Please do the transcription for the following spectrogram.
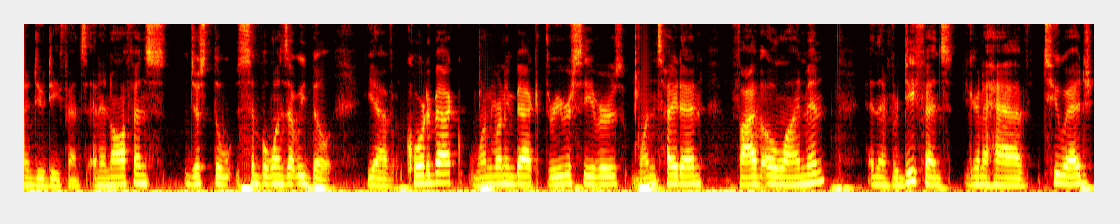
to do defense. And in offense, just the simple ones that we built. You have quarterback, one running back, three receivers, one tight end, five O linemen. And then for defense, you're to have two edge,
